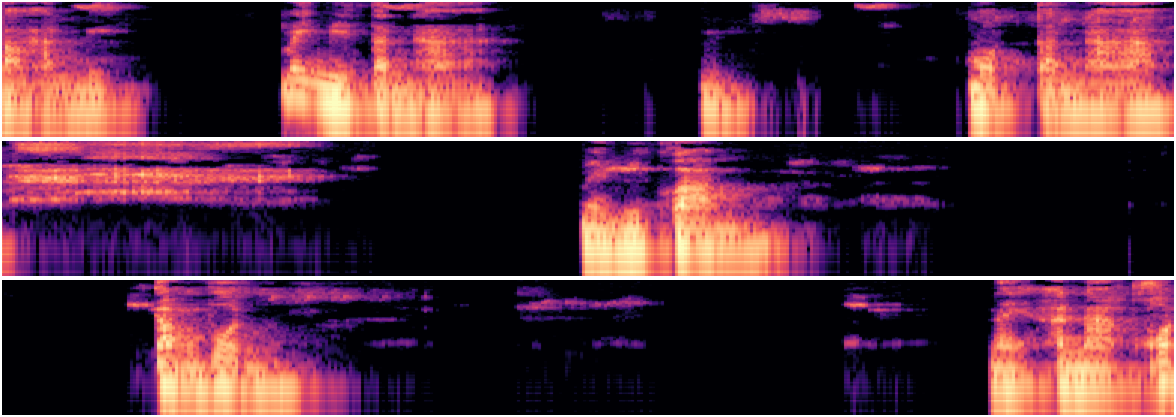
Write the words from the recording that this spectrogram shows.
รหันต์นี่ ไม่มีตัณหามหมดตัณหา ไม่มีความกังวล ในอนาคต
